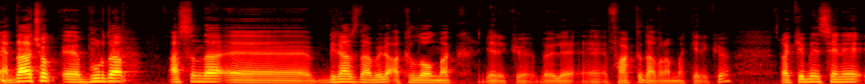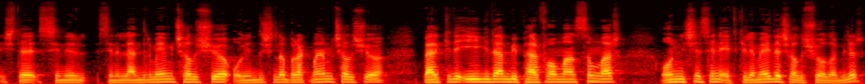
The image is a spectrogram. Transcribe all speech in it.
Yani daha çok e, burada aslında e, biraz daha böyle akıllı olmak gerekiyor. Böyle e, farklı davranmak gerekiyor. Rakibin seni işte sinir sinirlendirmeye mi çalışıyor, oyun dışında bırakmaya mı çalışıyor? Belki de iyi giden bir performansın var. Onun için seni etkilemeye de çalışıyor olabilir.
